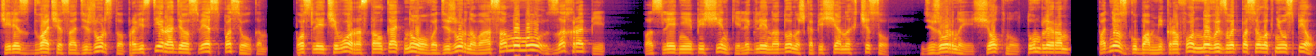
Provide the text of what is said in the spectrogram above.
Через два часа дежурства провести радиосвязь с поселком, после чего растолкать нового дежурного, а самому захрапеть. Последние песчинки легли на донышко песчаных часов. Дежурный щелкнул тумблером, поднес к губам микрофон, но вызвать поселок не успел.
